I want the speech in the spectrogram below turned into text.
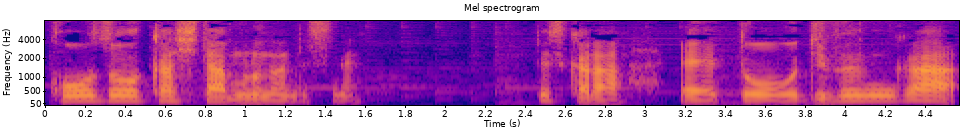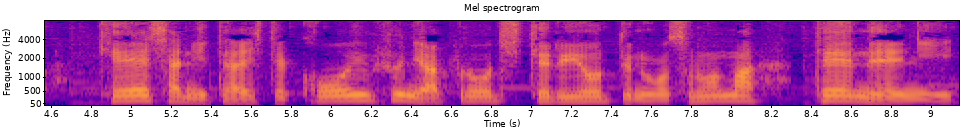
構造化したものなんですね。ですから、えっと、自分が経営者に対してこういうふうにアプローチしてるよっていうのをそのまま丁寧に、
